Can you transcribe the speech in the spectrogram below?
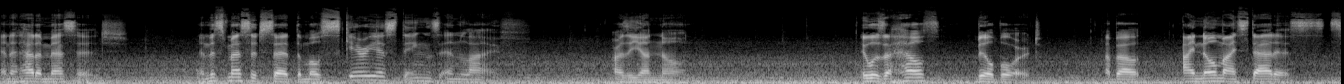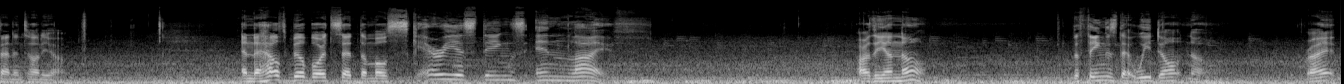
and it had a message. And this message said the most scariest things in life are the unknown. It was a health billboard about I know my status, San Antonio. And the health billboard said the most scariest things in life are the unknown. The things that we don't know, right?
